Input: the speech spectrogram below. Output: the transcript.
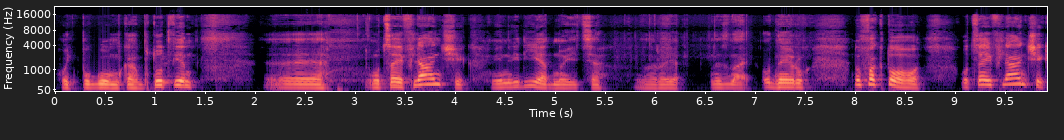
хоч по гумках. Тут він, е, оцей флянчик, він від'єднується. Зараз я не знаю, однією рук. Ну, факт того, оцей флянчик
